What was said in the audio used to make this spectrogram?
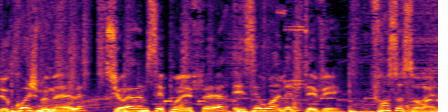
De quoi je me mêle sur rmc.fr et 01net TV. François Sorel.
